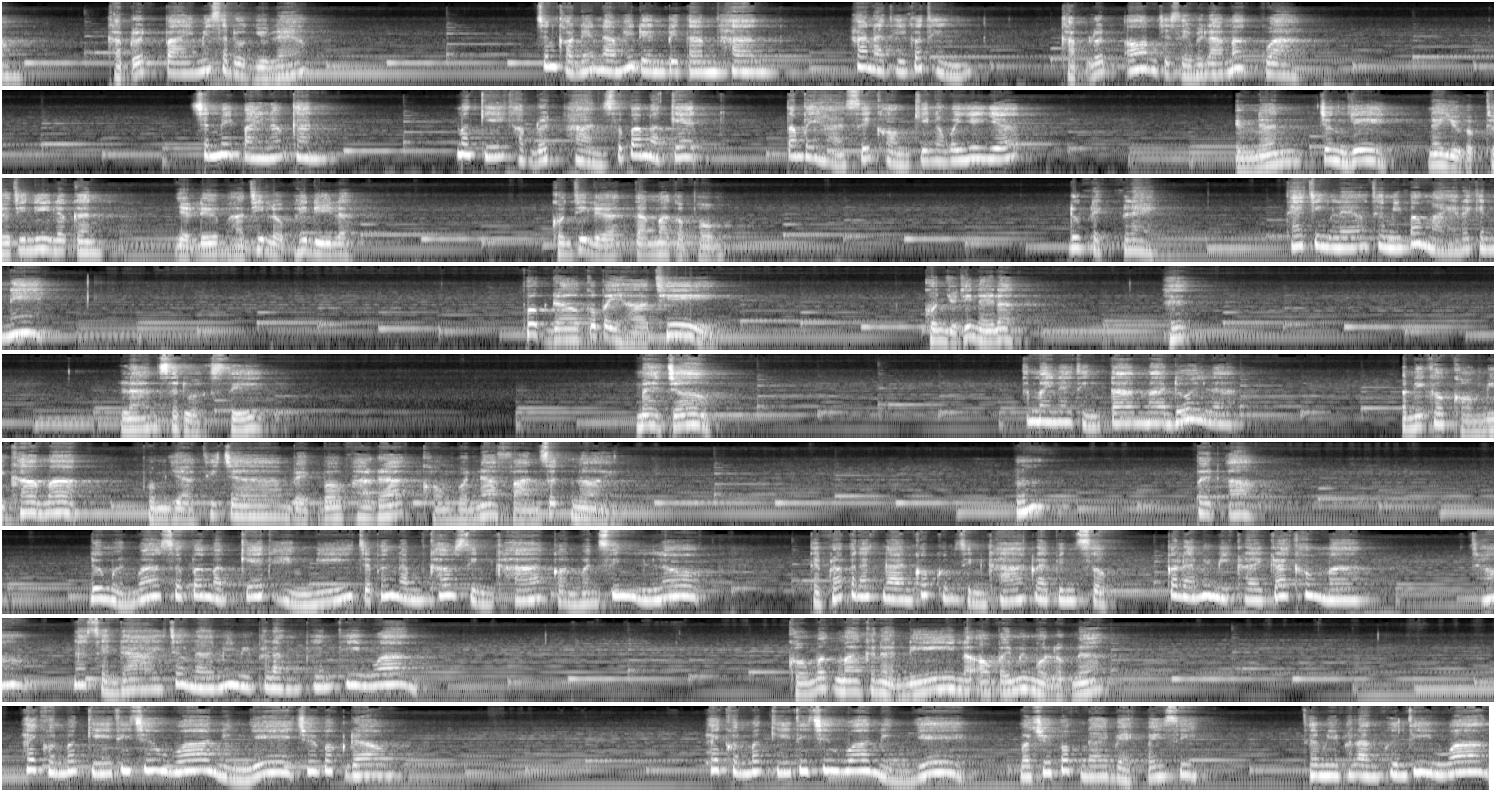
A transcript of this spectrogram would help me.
ขับรถไปไม่สะดวกอยู่แล้ว ฉันขอแนะนำให้เดินไปตามทาง ห้านาทีก็ถึง ขับรถอ้อมจะเสียเวลามากกว่า ฉันไม่ไปแล้วกัน เมื่อกี้ขับรถผ่านซูเปอร์มาร์เก็ตต้องไปหาซื้อของกินเอาไว้เยอะอย่างนั้นเจ้งเย่นายอยู่กับเธอที่นี่แล้วกัน อย่าลืมหาที่หลบให้ดีละคนที่เหลือตามมากับผม ดูแปลกๆแท้จริงแล้วเธอมีเป้าหมายอะไรกันแน่ พวกเราก็ไปหาที่ คนอยู่ที่ไหนล่ะเฮ้ร้านสะดวกซื้อ แม่เจ้าทำไมนายถึงตามมาด้วยล่ะ วันนี้เขาของมีค่ามาก ผมอยากที่จะแบกเบาภาระของหัวหน้าฝานสักหน่อยอืมเปิดออก ดูเหมือนว่าซูเปอร์มาร์เก็ตแห่งนี้จะเพิ่งนำเข้าสินค้าก่อนวันสิ้นโลก แต่เพราะพนักงานควบคุมสินค้ากลายเป็นศพ ก็เลยไม่มีใครกล้าเข้ามาโธ่น่าเสียดายเจ้านายไม่มีพลังพื้นที่ว่างของมากมายขนาดนี้เราเอาไปไม่หมดหรอกนะ ให้คนเมื่อกี้ที่ชื่อว่าหนิงเย่ช่วยพวกเรา ให้คนเมื่อกี้ที่ชื่อว่าหนิงเย่มาช่วยพวกนายแบกไปสิ เธอมีพลังพื้นที่ว่าง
